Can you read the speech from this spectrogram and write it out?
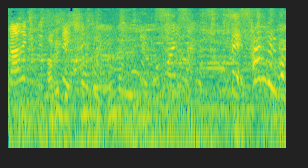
나는 근데 진짜 있어. 근데 사람들이 막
